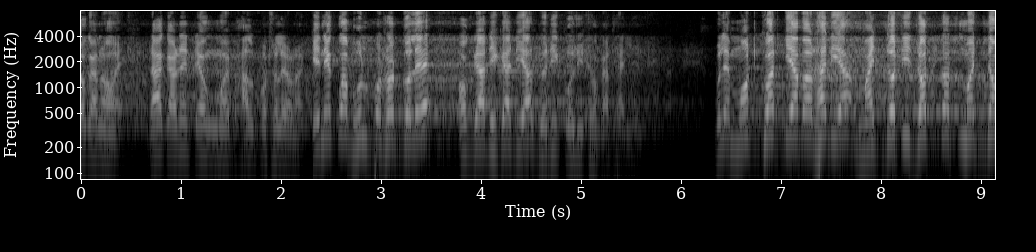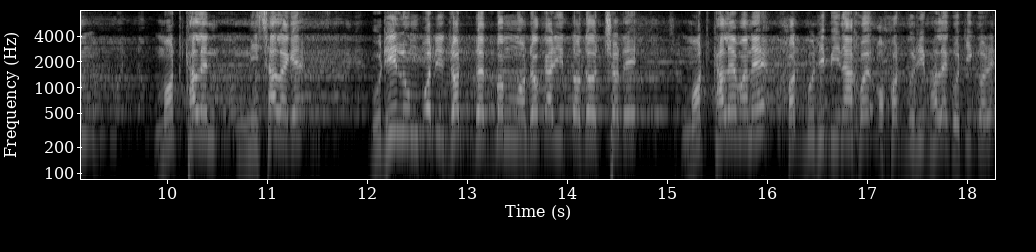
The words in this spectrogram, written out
লগা নহয়, তাৰ কাৰণে তেওঁক মই ভালো পথলৈ অনা। কেনেকুৱা ভুল পথত গ'লে? অগ্ৰাধিকাৰ দিয়া যদি কলি থকা ঠাইলৈ বোলে, মদ খোৱাত কিয় বাধা দিয়া? মাদ্যতি যত তত মধ্যম মদ খালে নিচা লাগে। বুদ্ধি লুম্পতি যত দ্ৰব্যম মদকাৰী তদচ্ছতে মদ খালে মানে সৎবুদ্ধি বিনাশ হয়, অসৎ ফালে গতি কৰে।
